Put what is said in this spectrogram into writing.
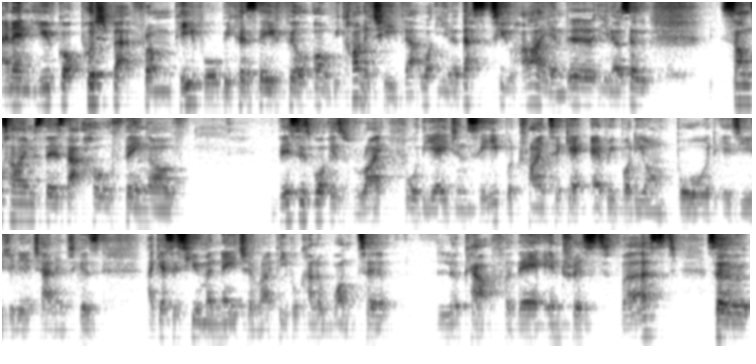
And then you've got pushback from people because they feel oh we can't achieve that. What you know that's too high and uh, you know so sometimes there's that whole thing of this is what is right for the agency but trying to get everybody on board is usually a challenge because i guess it's human nature right? People kind of want to look out for their interests first. So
